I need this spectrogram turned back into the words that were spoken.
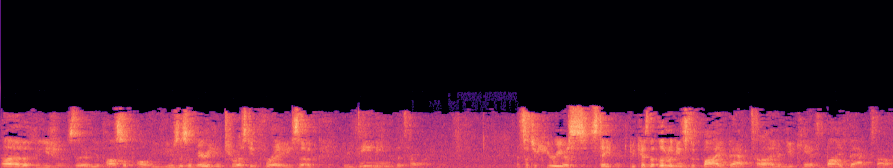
uh, of Ephesians, there, the Apostle Paul, he uses a very interesting phrase of redeeming the time. That's such a curious statement because that literally means to buy back time, and you can't buy back time.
